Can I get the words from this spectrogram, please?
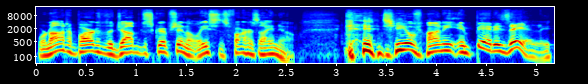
were not a part of the job description, at least as far as I know. Giovanni Imperizelli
